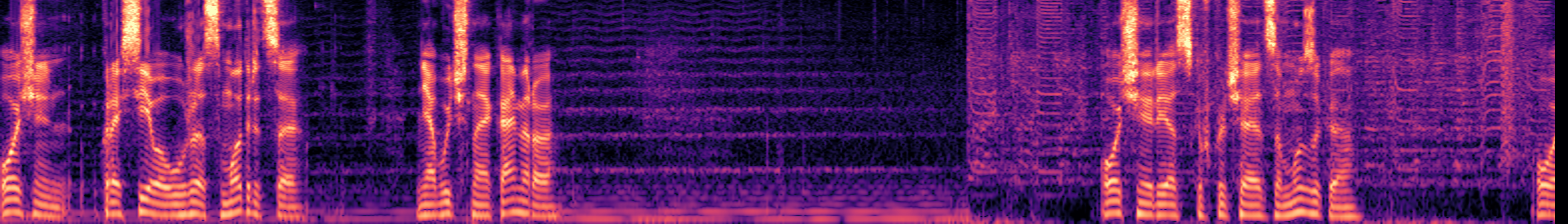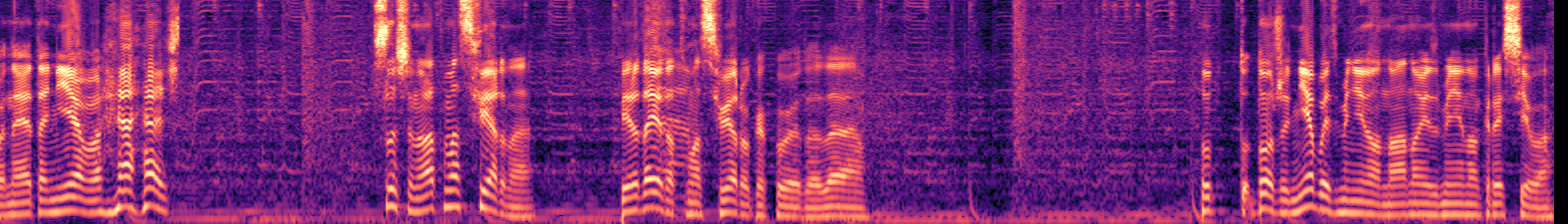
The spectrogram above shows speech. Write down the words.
Очень красиво уже смотрится. Необычная камера. Очень резко включается музыка. Ой, на это небо. Слушай, ну атмосферно. Передает Да. атмосферу какую-то, да. Тут тоже небо изменено, но оно изменено красиво.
